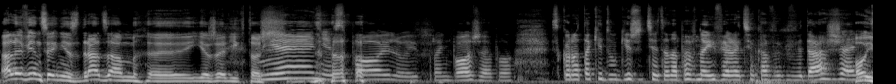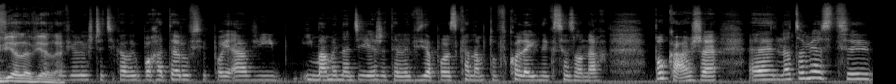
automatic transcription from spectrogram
ale, więcej nie zdradzam, e, jeżeli ktoś. Nie, nie spoiluj, broń Boże, bo skoro takie długie życie, to na pewno i wiele ciekawych wydarzeń. Oj, wiele, wiele. Wielu jeszcze ciekawych bohaterów się pojawi i mamy nadzieję, że telewizja polska nam to w kolejnych sezonach pokaże. E, natomiast y,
